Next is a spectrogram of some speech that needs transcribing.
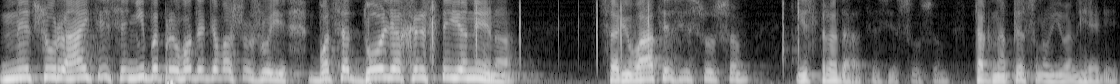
Не цурайтеся, ніби пригоди для вас чужої, бо це доля християнина царювати з Ісусом і страдати з Ісусом. Так написано в Євангелії.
